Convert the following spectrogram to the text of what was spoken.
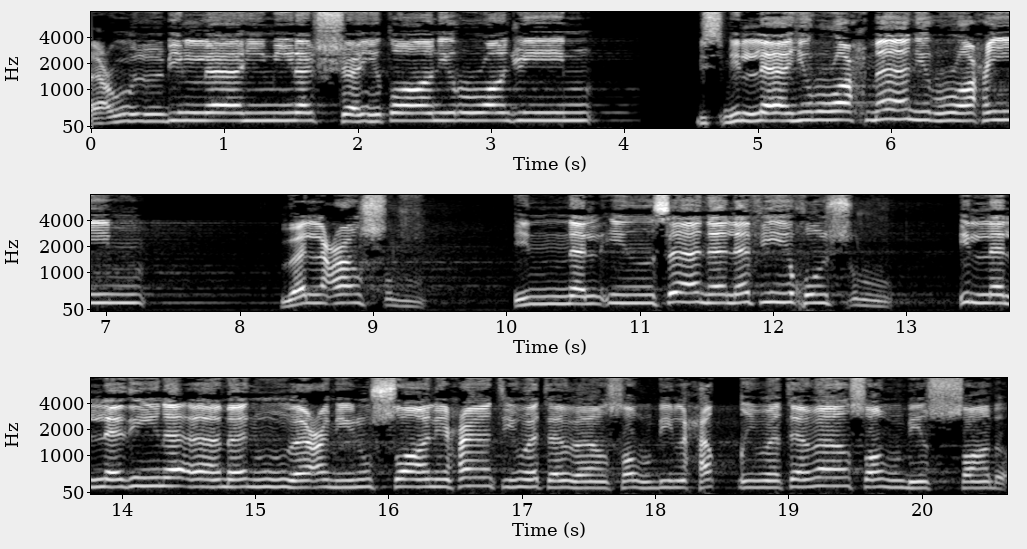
أعوذ بالله من الشيطان الرجيم. بسم الله الرحمن الرحيم. والعصر. إن الإنسان لفي خسر. إلا الذين آمنوا وعملوا الصالحات وتواصوا بالحق وتواصوا بالصبر.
